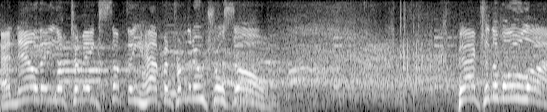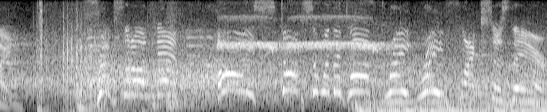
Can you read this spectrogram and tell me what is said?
And now they look to make something happen from the neutral zone. Back to the blue line. Rips it on net. Oh, he stops it with a glove. Great reflexes there.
